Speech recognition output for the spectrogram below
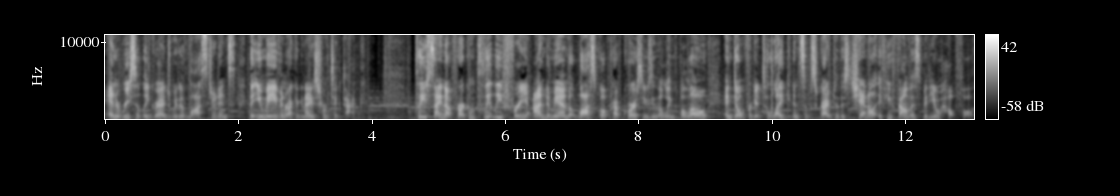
and recently graduated law students that you may even recognize from TikTok. Please sign up for our completely free on-demand law school prep course using the link below, and don't forget to like and subscribe to this channel if you found this video helpful.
